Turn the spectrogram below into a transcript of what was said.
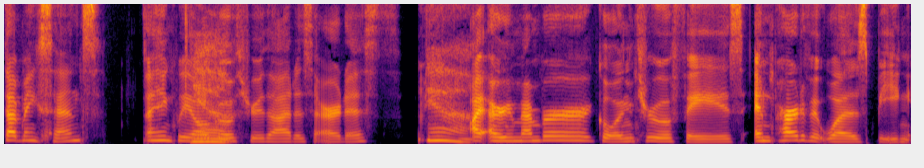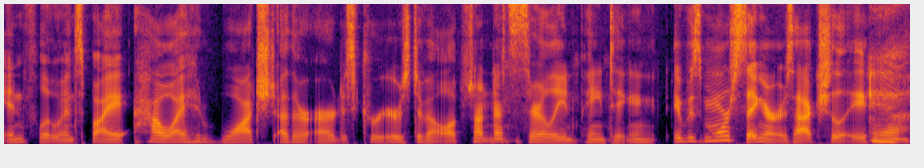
That makes sense. I think we all go through that as artists. Yeah I, I remember going through a phase, and part of it was being influenced by how I had watched other artists' careers develop, not necessarily in painting. It was more singers, actually. yeah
